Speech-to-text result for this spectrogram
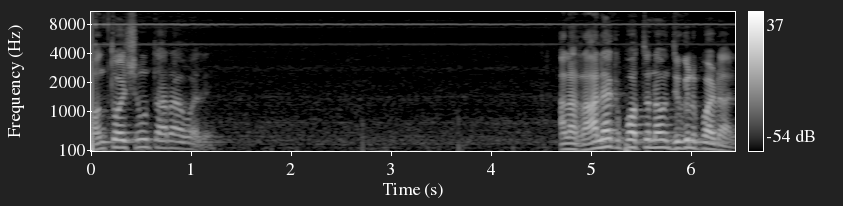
సంతోషంతో రావాలి. అలా రాలేకపోతున్నావు దిగులు పడాలి.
